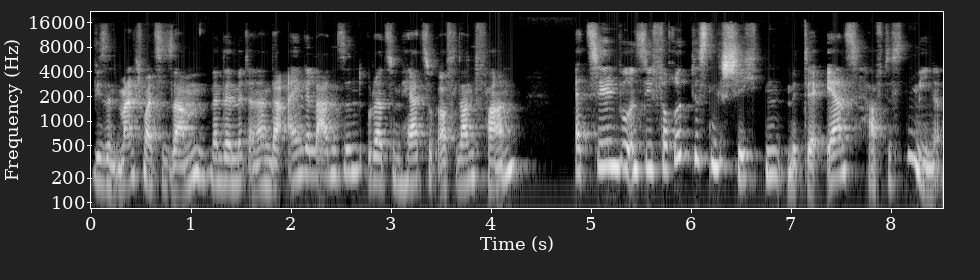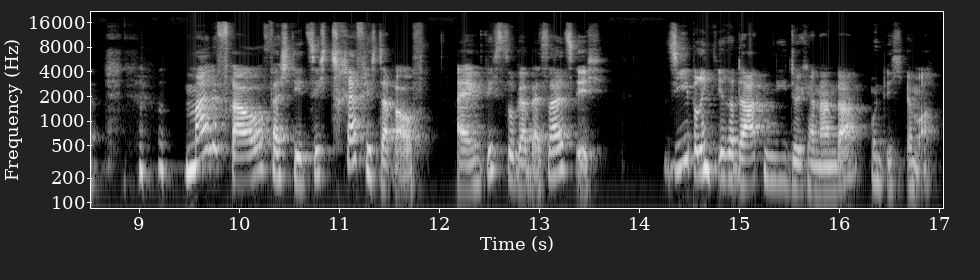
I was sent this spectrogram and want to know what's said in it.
wir sind manchmal zusammen, wenn wir miteinander eingeladen sind oder zum Herzog aufs Land fahren, erzählen wir uns die verrücktesten Geschichten mit der ernsthaftesten Miene. Meine Frau versteht sich trefflich darauf, eigentlich sogar besser als ich. Sie bringt ihre Daten nie durcheinander und ich immer.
